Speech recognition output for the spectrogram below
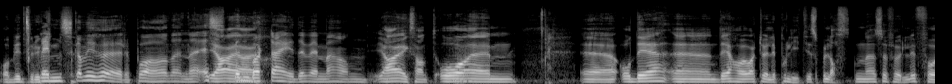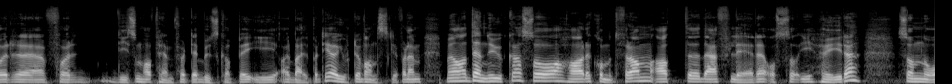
og blitt brukt Hvem skal vi høre på denne? Espen ja, ja. Barth Eide, hvem er han? Ja, ikke sant. Og... Um, Eh, og det, eh, det, har jo vært veldig politisk belastende selvfølgelig for, eh, for, de som har fremført det budskapet i Arbeiderpartiet, og gjort det vanskelig for dem. Men denne uka så har det kommet fram at det er flere også i Høyre som nå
